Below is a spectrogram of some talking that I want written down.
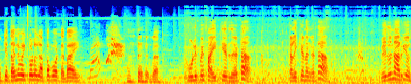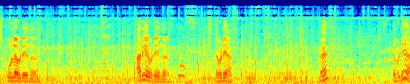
ഓക്കെ തന്നെ പോയിക്കോളൂല്ലോ. അപ്പ പോട്ടെ. ബായ് സ്കൂളിൽ പോയി ഫൈറ്റ് ചെയ്യരുത് കേട്ടാ. കളിക്കണം കേട്ടാ. വേദുവിന് അറിയോ സ്കൂൾ എവിടെയെന്ന്? അറിയോ എവിടെയെന്ന്? എവിടെയാ? ഏ? എവിടെയാ?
